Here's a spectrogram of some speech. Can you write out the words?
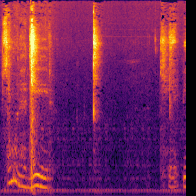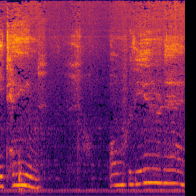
Someone had need. Can't be tamed. Over the internet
